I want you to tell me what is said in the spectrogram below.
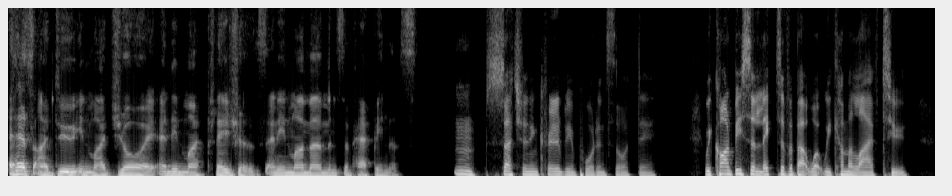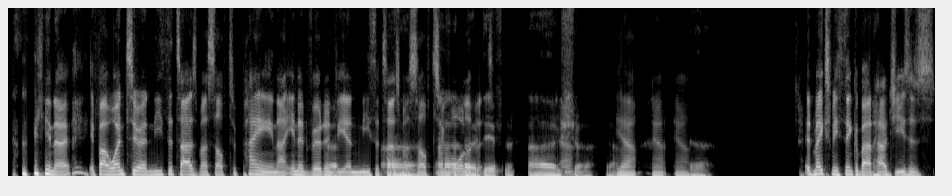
as I do in my joy and in my pleasures and in my moments of happiness. Mm, such an incredibly important thought there we can't be selective about what we come alive to. you know, if I want to anesthetize myself to pain, I inadvertently anesthetize uh, myself to uh, all of it. Definitely. Oh, yeah? sure. Yeah. yeah. yeah, yeah, yeah. It makes me think about how Jesus,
